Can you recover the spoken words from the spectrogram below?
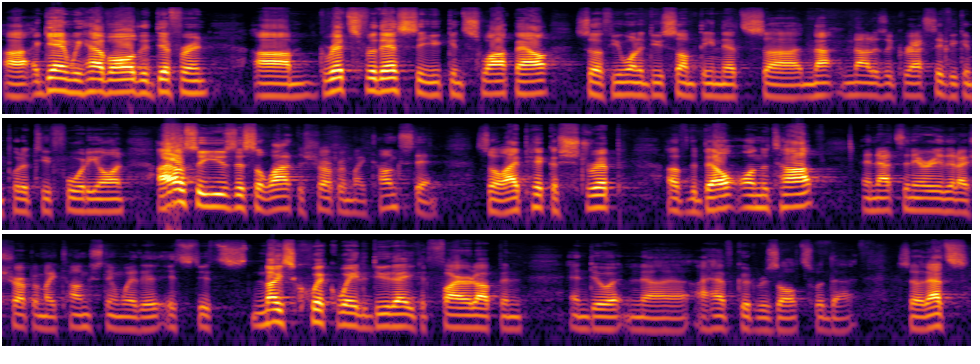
Uh, again, we have all the different um, grits for this so you can swap out. So if you want to do something that's uh, not, not as aggressive, you can put a 240 on. I also use this a lot to sharpen my tungsten. So I pick a strip of the belt on the top, and that's an area that I sharpen my tungsten with. It, it's it's nice, quick way to do that. You could fire it up and, and do it, and uh, I have good results with that. So that's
